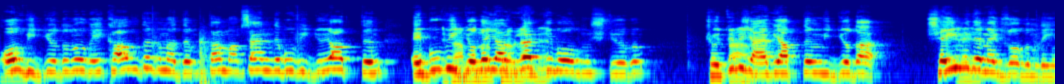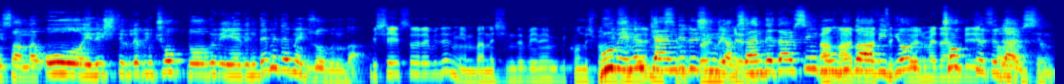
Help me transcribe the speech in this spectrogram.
o videodan orayı kaldırmadım. Tamam sen de bu videoyu attın. E bu E tamam, videoda bunda problem ne? gibi olmuş diyorum. Kötü bir Tamam. şey. Her yaptığım videoda Şey mi Evet. demek zorunda insanlar? O eleştirilerin çok doğru ve yerinde mi demek zorunda? Bir şey sorabilir miyim bana? Şimdi benim bir konuşmam Bu benim kendi düşüncem. Sen de dersin ki Tamam abi, Uludağ artık bölmeden çok bir kötü salar dersin. mısın?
